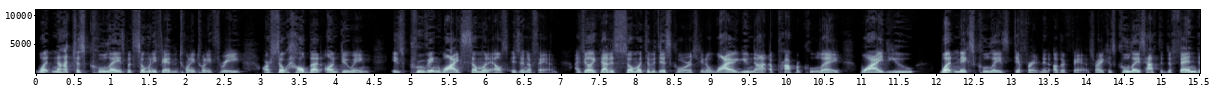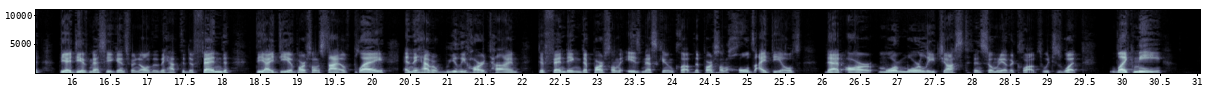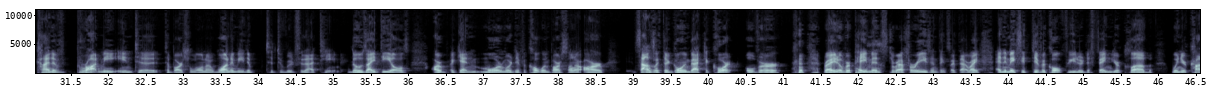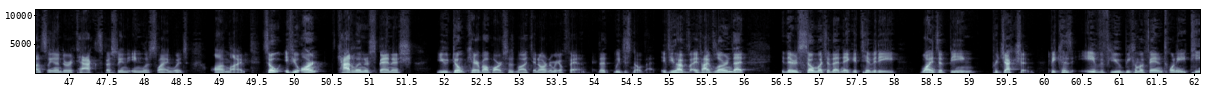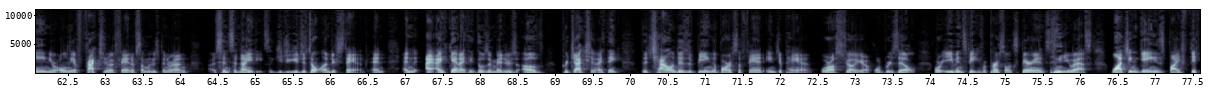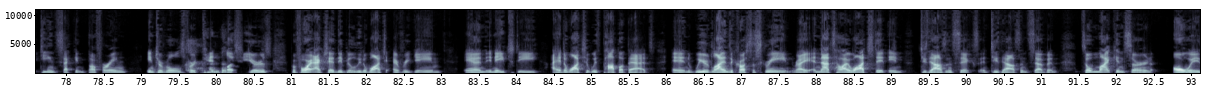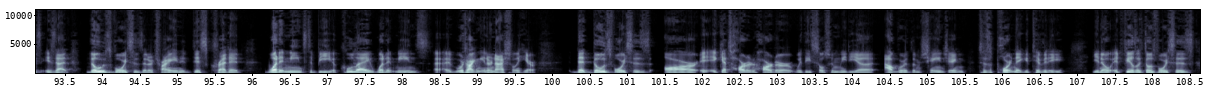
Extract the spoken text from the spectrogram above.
what not just Culés, but so many fans in 2023 are so hell bent on doing is proving why someone else isn't a fan. I feel like that is so much of a discourse. You know, why are you not a proper Culé? Why do you? What makes Culés different than other fans, right? Because Culés have to defend the idea of Messi against Ronaldo. They have to defend the idea of Barcelona's style of play, and they have a really hard time defending that Barcelona is més que un club. That Barcelona holds ideals that are more morally just than so many other clubs, which is what like me, kind of brought me into to Barcelona, wanted me to, to, to root for that team. Those ideals are again more and more difficult when Barcelona are sounds like they're going back to court over right over payments to referees and things like that right? And it makes it difficult for you to defend your club when you're constantly under attack especially in the english language online. So if you aren't catalan or spanish you don't care about barca as much and aren't a real fan. That we just know that. If you have if i've learned that there's so much of that negativity winds up being projection because if you become a fan in 2018 you're only a fraction of a fan of someone who's been around uh, since the 90s like you, you just don't understand. And and I, again i think those are measures of projection. I think the challenges of being a barca fan in japan or australia or brazil or even speaking from personal experience in the us watching games by 15 second buffering intervals for 10 plus years before i actually had the ability to watch every game and in HD, I had to watch it with pop up ads and weird lines across the screen, right? And that's how I watched it in 2006 and 2007. So, my concern always is that those voices that are trying to discredit what it means to be a Culé, what it means, uh, uh, we're talking internationally here, that those voices are, it, it gets harder and harder with these social media algorithms changing to support negativity. You know, it feels like those voices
